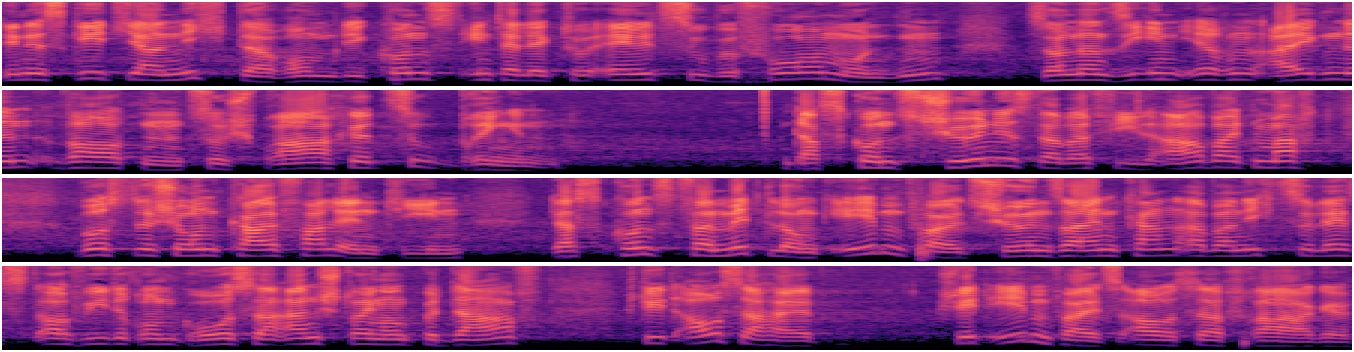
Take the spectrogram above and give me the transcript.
denn es geht ja nicht darum, die Kunst intellektuell zu bevormunden, sondern sie in ihren eigenen Worten zur Sprache zu bringen. Dass Kunst schön ist, aber viel Arbeit macht, wusste schon Karl Valentin. Dass Kunstvermittlung ebenfalls schön sein kann, aber nicht zuletzt auch wiederum großer Anstrengung bedarf, steht außerhalb, steht ebenfalls außer Frage.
